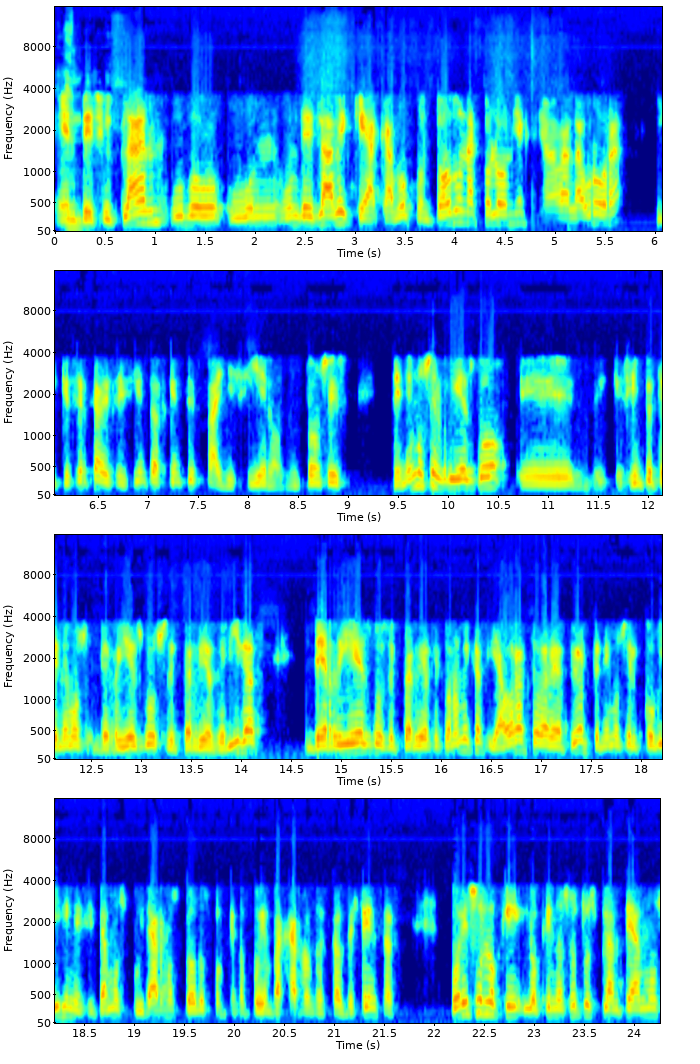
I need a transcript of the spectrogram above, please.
En Teciutlán hubo un, un, deslave que acabó con toda una colonia que se llamaba La Aurora y que cerca de 600 gentes fallecieron. Entonces, tenemos el riesgo, eh, que siempre tenemos de riesgos de pérdidas de vidas, de riesgos de pérdidas económicas y ahora todavía peor, tenemos el COVID y necesitamos cuidarnos todos porque no pueden bajarnos nuestras defensas. Por eso lo que, lo que nosotros planteamos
